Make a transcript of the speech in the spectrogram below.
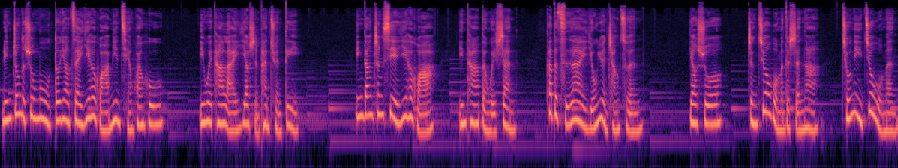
林中的树木都要在耶和华面前欢呼，因为他来要审判全地。应当称谢耶和华，因他本为善，他的慈爱永远长存。要说：拯救我们的神啊，求你救我们，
